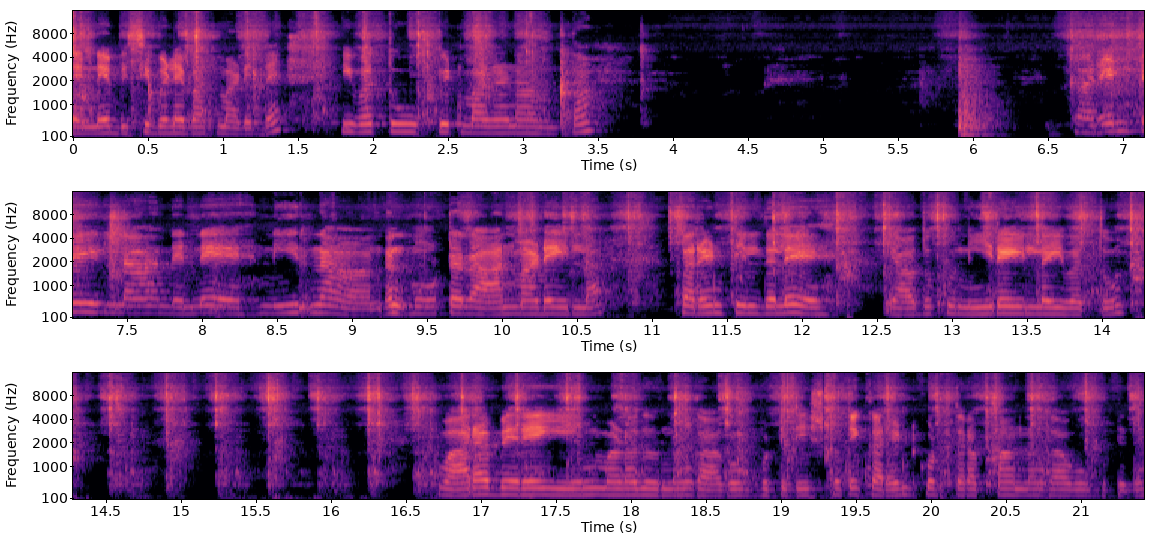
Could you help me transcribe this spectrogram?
ನೆನ್ನೆ ಬಿಸಿಬೇಳೆ ಬಾತ್ ಮಾಡಿದ್ದೆ. ಇವತ್ತು ಉಪ್ಪಿಟ್ಟು ಮಾಡೋಣ ಅಂತ ಕರೆಂಟೇ ಇಲ್ಲ. ನೆನ್ನೆ ನೀರನ್ನ ನನ್ನ ಮೋಟರ್ ಆನ್ ಮಾಡೇ ಇಲ್ಲ. ಕರೆಂಟ್ ಇಲ್ದಲೇ ಯಾವುದಕ್ಕೂ ನೀರೇ ಇಲ್ಲ ಇವತ್ತು. ವಾರ ಬೇರೆ ಏನು ಮಾಡೋದು ಅನ್ನಂಗೆ ಆಗೋಗ್ಬಿಟ್ಟಿದೆ. ಇಷ್ಟೊತ್ತಿಗೆ ಕರೆಂಟ್ ಕೊಡ್ತಾರಪ್ಪ ಅನ್ನಂಗೆ ಆಗೋಗ್ಬಿಟ್ಟಿದೆ.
